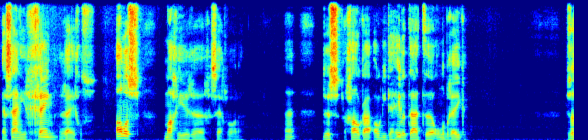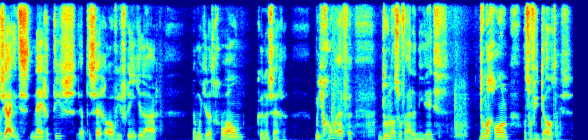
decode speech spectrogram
er zijn hier geen regels. Alles mag hier eh, gezegd worden. Hè? Dus ga elkaar ook niet de hele tijd eh, onderbreken. Dus als jij iets negatiefs hebt te zeggen over je vriendje daar, dan moet je dat gewoon kunnen zeggen. Moet je gewoon maar even doen alsof hij er niet is. Doe maar gewoon alsof hij dood is.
